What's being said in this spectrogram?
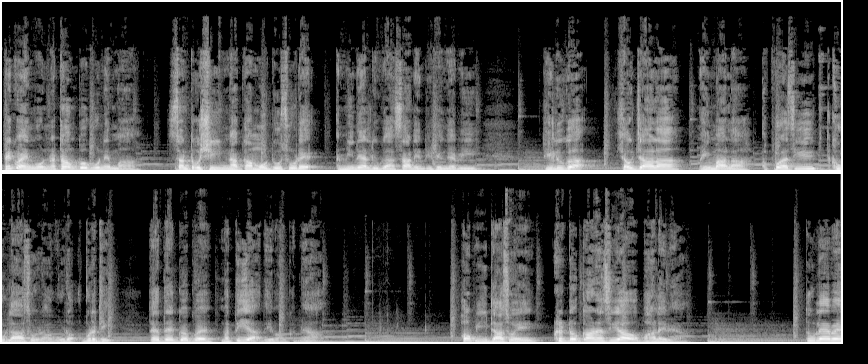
Bitcoin ကို2009ခုနှစ်မှာ Satoshi Nakamoto ဆိုတဲ့အမည်နဲ့လူကစတင်တည်ထွင်ခဲ့ပြီးဒီလူကယောက်ျားလားမိန်းမလားအဖွဲ့အစည်းတစ်ခုလားဆိုတာကိုတော့အခုတည်းတဲတဲကွဲကွဲမသိရသေးပါဘူးခင်ဗျာဟုတ်ပြီဒါဆိုရင် cryptocurrency ကရောဘာလဲဗျာသူလည်းပဲ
